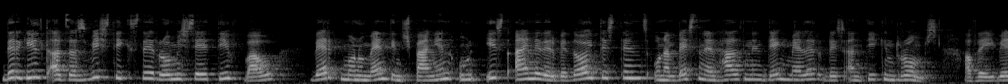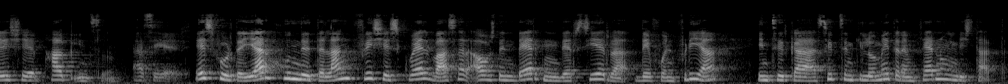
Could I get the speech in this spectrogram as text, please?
Der gilt als das wichtigste römische Tiefbau Werkmonument in Spanien und ist eine der bedeutendsten und am besten erhaltenen Denkmäler des antiken Roms auf der iberischen Halbinsel. Es. Führte jahrhundertelang frisches Quellwasser aus den Bergen der Sierra de Fuenfría in circa 17 Kilometer Entfernung in die Stadt.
